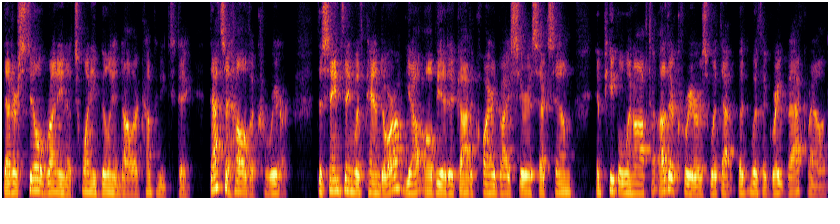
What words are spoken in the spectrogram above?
that are still running a $20 billion company today. That's a hell of a career. The same thing with Pandora. Yeah, albeit it got acquired by SiriusXM and people went off to other careers with that, but with a great background.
